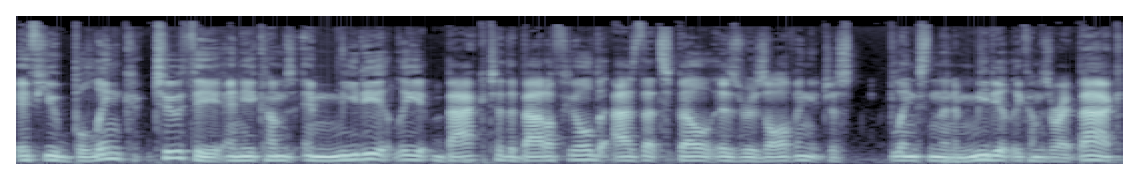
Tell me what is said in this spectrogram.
If you blink Toothy and he comes immediately back to the battlefield as that spell is resolving, it just blinks and then immediately comes right back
